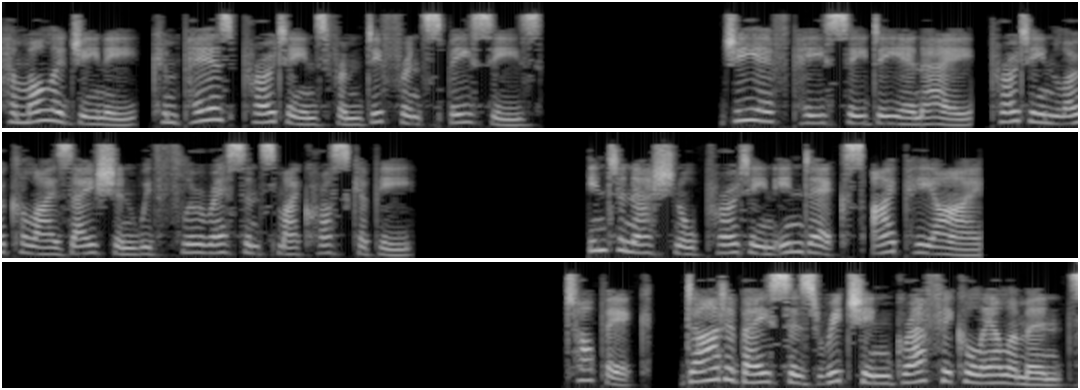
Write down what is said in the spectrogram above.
HomoloGene compares proteins from different species. GFP-cDNA protein localization with fluorescence microscopy. International Protein Index IPI Topic: Databases rich in graphical elements.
